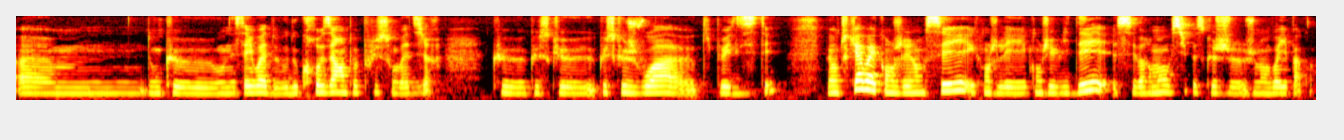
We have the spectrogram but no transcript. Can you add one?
Donc on essaye ouais, de creuser un peu plus, on va dire, que, que, ce, que, que ce que je vois euh, qui peut exister. Mais en tout cas, ouais, quand je l'ai lancé et quand j'ai eu l'idée, c'est vraiment aussi parce que je, je n'en voyais pas quoi.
